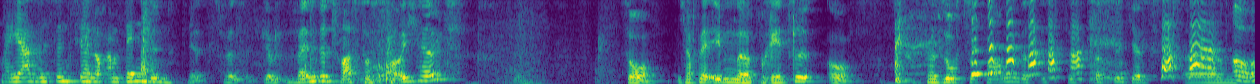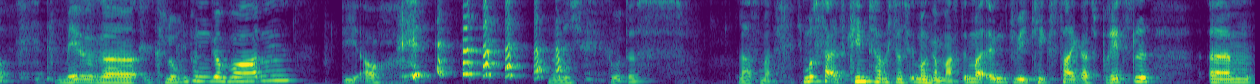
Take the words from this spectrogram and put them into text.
Naja, wir sind ja noch am Wenden. Jetzt wird gewendet, was das Zeug hält. So, ich habe ja eben eine Brezel oh, versucht zu formen. Das, ist, das, das sind jetzt ähm, Oh. mehrere Klumpen geworden, die auch noch nicht gut. Das lassen wir. Ich musste als Kind habe ich das immer gemacht, immer irgendwie Keksteig als Brezel. Ähm,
